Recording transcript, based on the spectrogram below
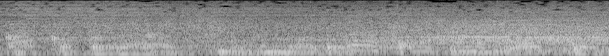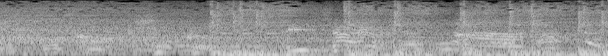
Stick your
